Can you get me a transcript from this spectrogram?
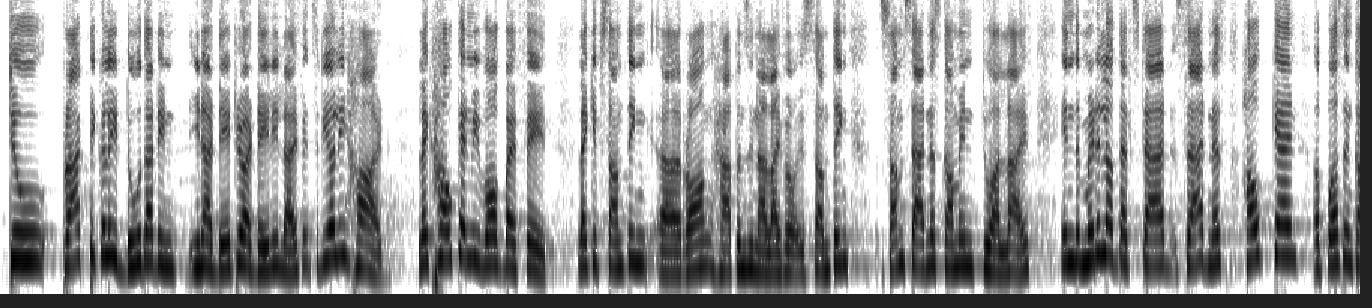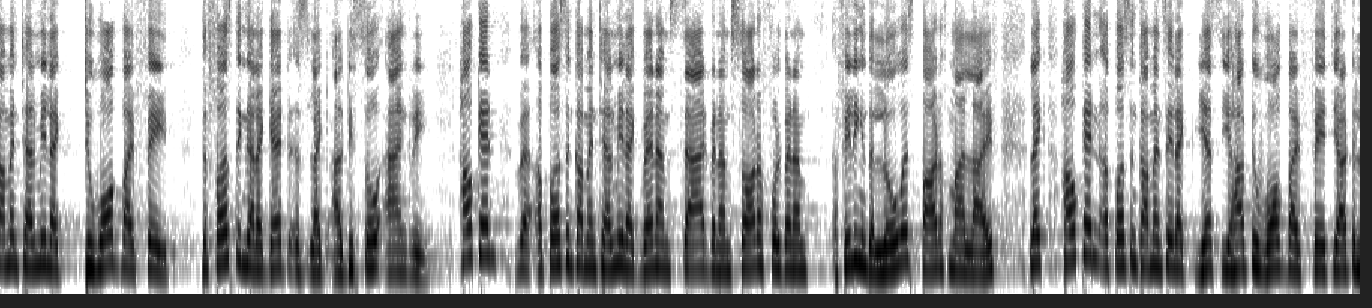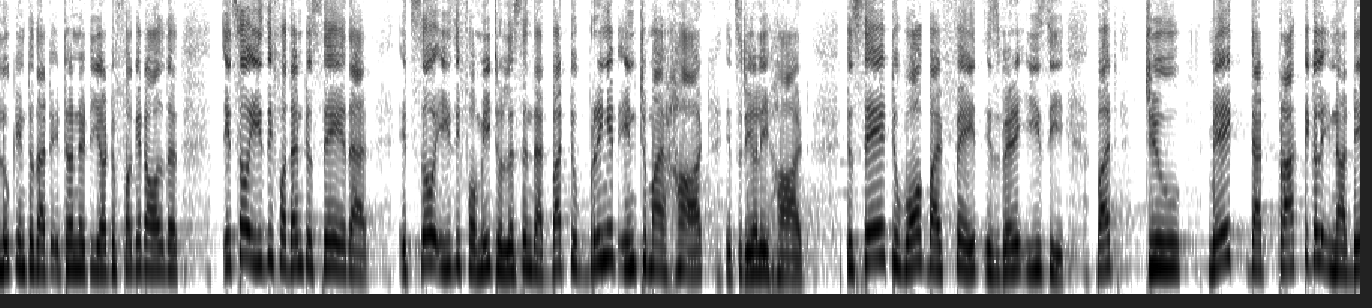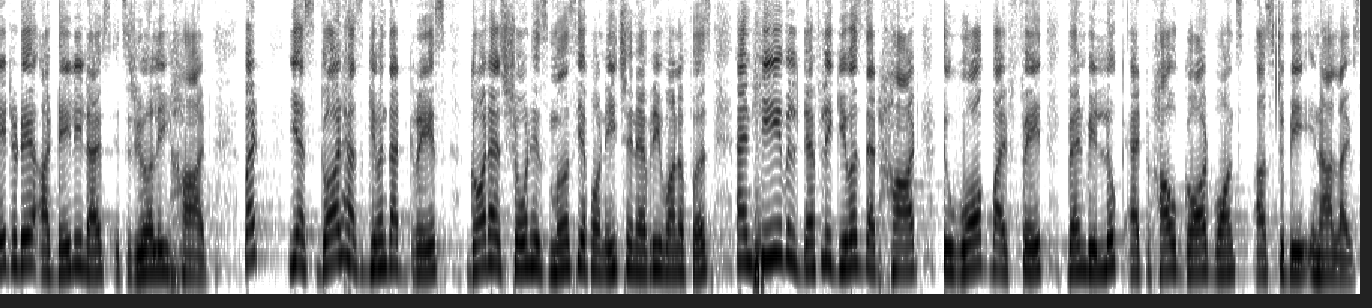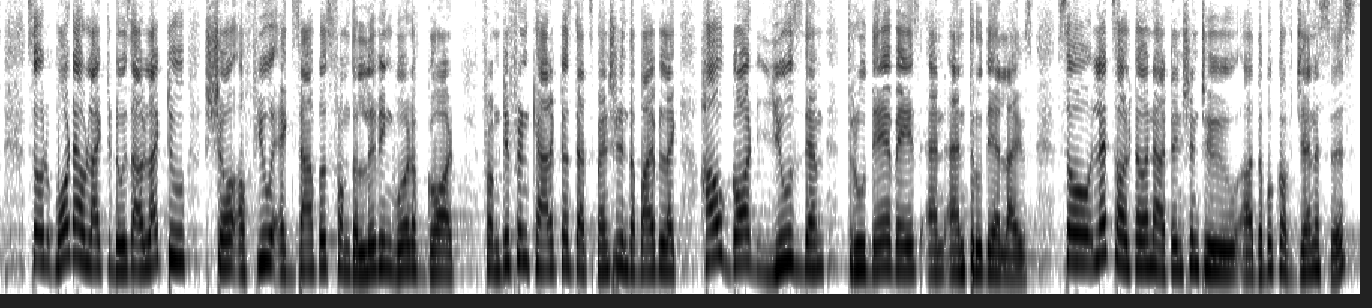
to practically do that in, in our day-to-day daily life it's really hard. Like how can we walk by faith? Like if something uh, wrong happens in our life or if something some sadness come into our life in the middle of that sad, sadness how can a person come and tell me like to walk by faith the first thing that I get is like, I'll be so angry. How can a person come and tell me, like, when I'm sad, when I'm sorrowful, when I'm feeling in the lowest part of my life, like, how can a person come and say, like, yes, you have to walk by faith, you have to look into that eternity, you have to forget all that. It's so easy for them to say that. It's so easy for me to listen that. But to bring it into my heart, it's really hard. To say to walk by faith is very easy. But to make that practical in our day to day, our daily lives, it's really hard. But yes, God has given that grace. God has shown His mercy upon each and every one of us. And He will definitely give us that heart to walk by faith when we look at how God wants us to be in our lives. So, what I would like to do is, I would like to show a few examples from the living Word of God, from different characters that's mentioned in the Bible, like how God used them through their ways and, and through their lives. So, let's all turn our attention to uh, the book of Genesis,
